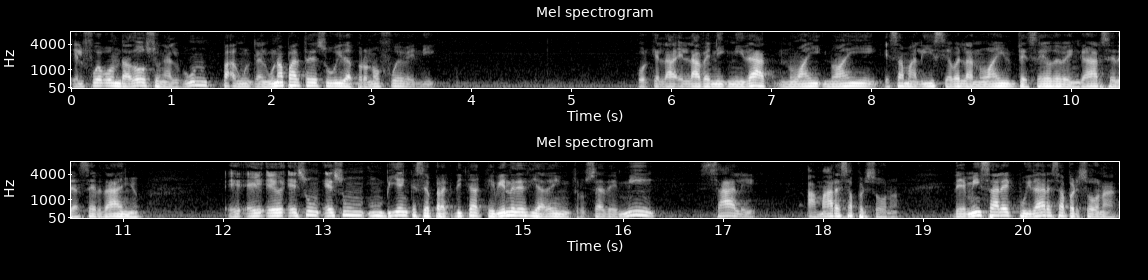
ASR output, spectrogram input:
Él fue bondadoso en, en alguna parte de su vida, pero no fue benigno. Porque la, la benignidad no hay, no hay esa malicia, ¿verdad? No hay deseo de vengarse, de hacer daño. Eh, eh, eh, es, un, es un, bien que se practica, que viene desde adentro. O sea, de mí sale amar a esa persona. De mí sale cuidar a esa persona,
